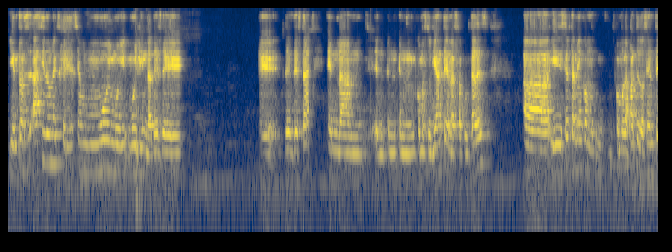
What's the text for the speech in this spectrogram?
Y entonces ha sido una experiencia muy, muy, muy linda desde, eh, desde estar en la, en, como estudiante en las facultades uh, y ser también como, como la parte docente.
